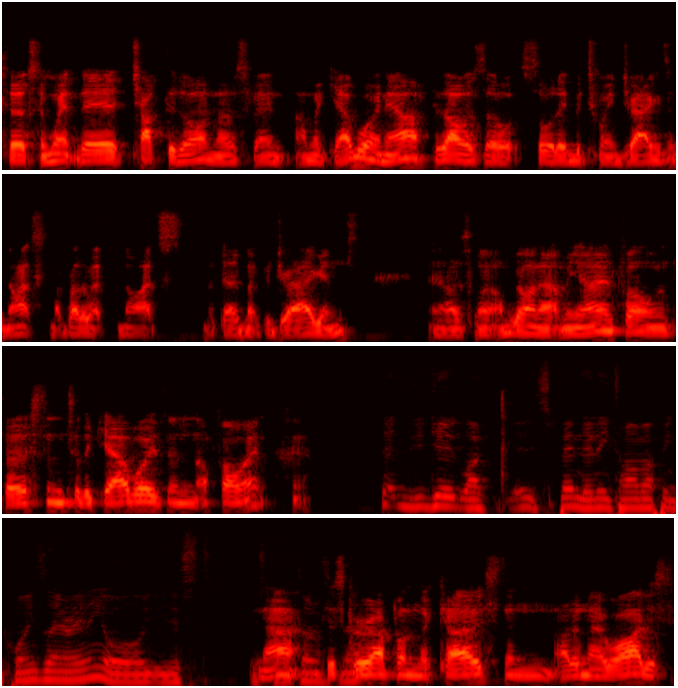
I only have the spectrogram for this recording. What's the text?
Thurston went there, chucked it on. I just went, I'm a Cowboy now because I was sort of in between Dragons and Knights. My brother went for Knights, my dad went for Dragons, and I was like, I'm going out on my own, following Thurston to the Cowboys, and off I went. Did you like spend any time up in Queensland or anything, or you just? just nah, just grew up on the coast, and I don't know why. I just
